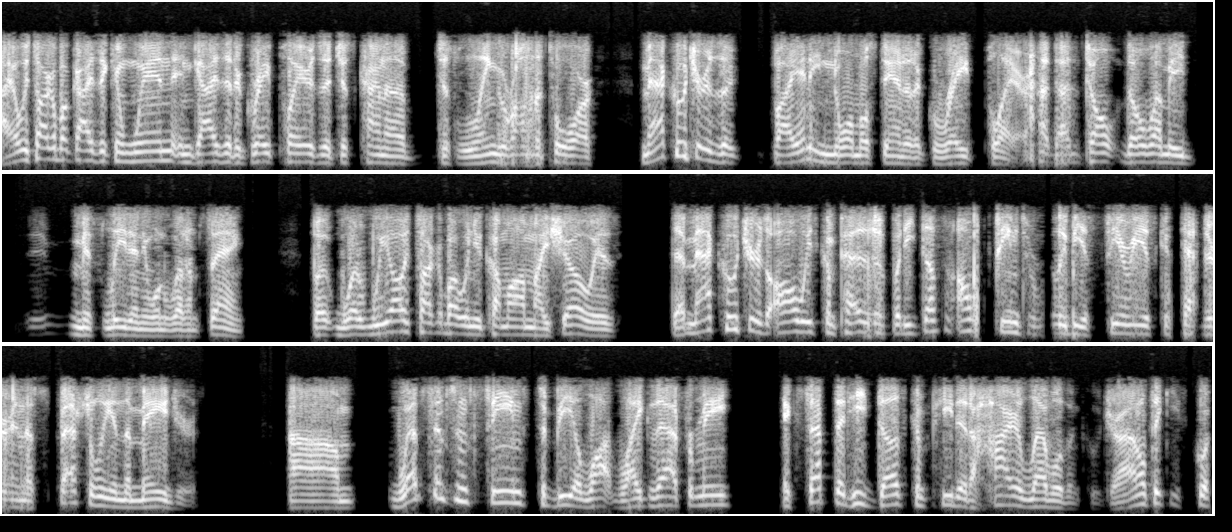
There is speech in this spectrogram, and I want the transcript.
I always talk about guys that can win and guys that are great players that just kind of just linger on the tour. Matt Kuchar is a by any normal standard a great player. don't don't let me mislead anyone with what I'm saying. But what we always talk about when you come on my show is that Matt Kuchar is always competitive, but he doesn't always seem to really be a serious contender, and especially in the majors. Um, Webb Simpson seems to be a lot like that for me, except that he does compete at a higher level than Kuchar. I don't think he's. You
